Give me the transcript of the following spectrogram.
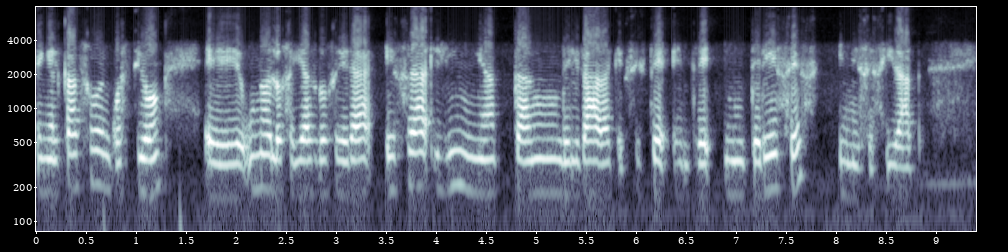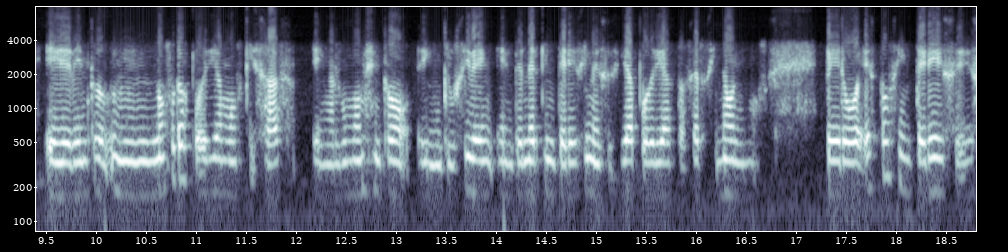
En el caso en cuestión, eh, uno de los hallazgos era esa línea tan delgada que existe entre intereses y necesidad. Eh, dentro, mm, nosotros podríamos quizás en algún momento inclusive entender que interés y necesidad podría hasta ser sinónimos, pero estos intereses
